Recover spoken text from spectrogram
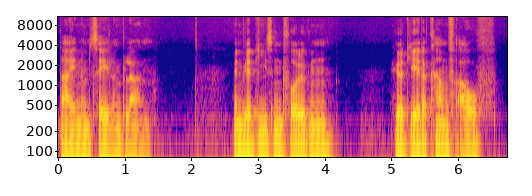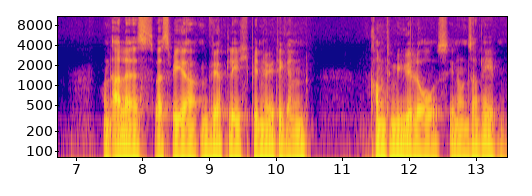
deinem Seelenplan. Wenn wir diesem folgen, hört jeder Kampf auf und alles, was wir wirklich benötigen, kommt mühelos in unser Leben.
